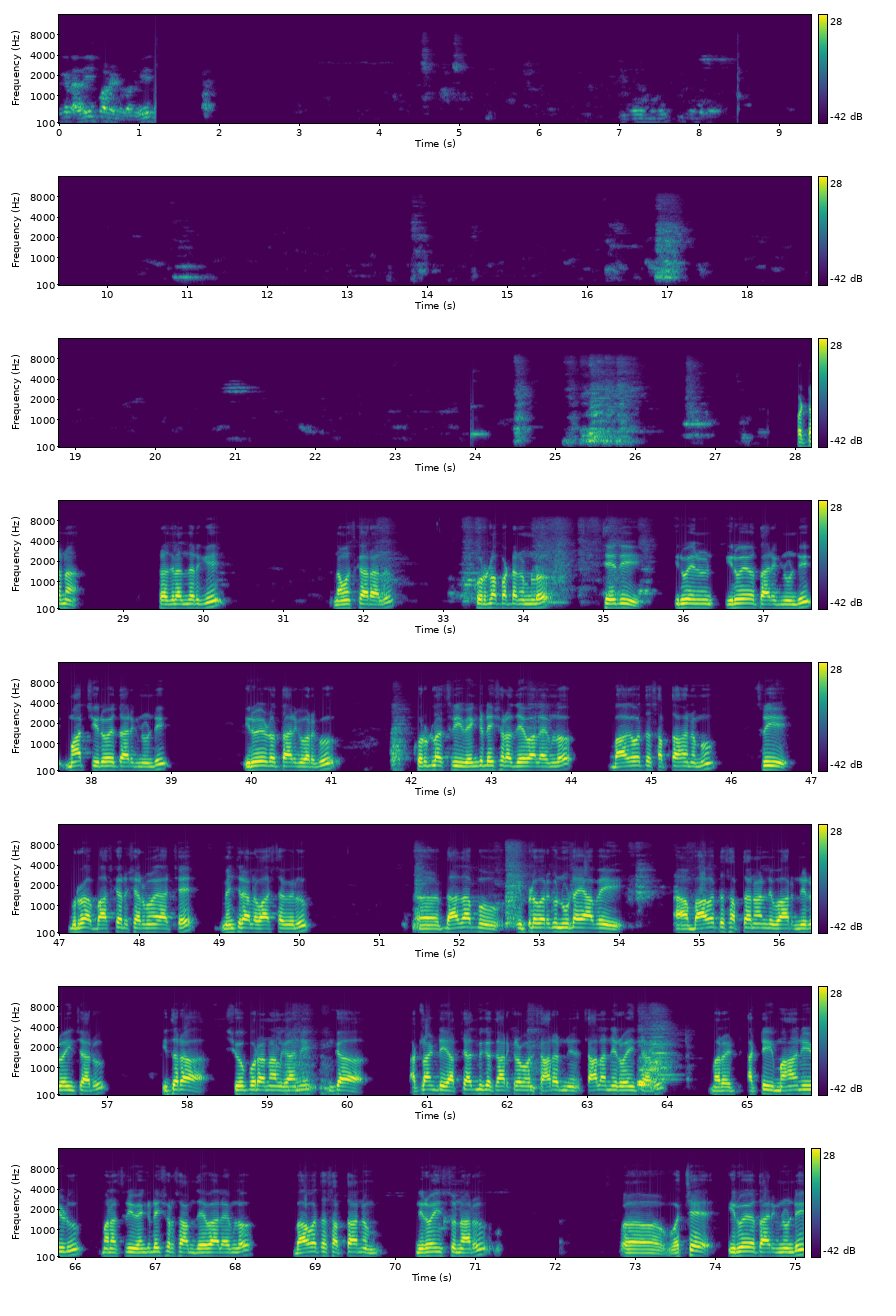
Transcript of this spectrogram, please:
ఎందుకంటే అదే ఇంపార్టెంట్ వాళ్ళు ఏది పట్టణ ప్రజలందరికీ నమస్కారాలు. కుర్ల పట్టణంలో తేదీ ఇరవై ఇరవయో తారీఖు నుండి మార్చి ఇరవై తారీఖు నుండి ఇరవై ఏడవ తారీఖు వరకు కురుట్ల శ్రీ వెంకటేశ్వర దేవాలయంలో భాగవత సప్తాహనము శ్రీ బుర్రా భాస్కర్ శర్మ గారిచే మంచిరాల వాస్తవ్యులు. దాదాపు ఇప్పటి వరకు నూట యాభై భాగవత సప్తాహాన్ని వారు నిర్వహించారు. ఇతర శివపురాణాలు కానీ ఇంకా అట్లాంటి ఆధ్యాత్మిక కార్యక్రమాలు చాలా చాలా నిర్వహించారు. మరి అట్టి మహనీయుడు మన శ్రీ వెంకటేశ్వర స్వామి దేవాలయంలో భాగవత సప్తాహం నిర్వహిస్తున్నారు. వచ్చే ఇరవయో తారీఖు నుండి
